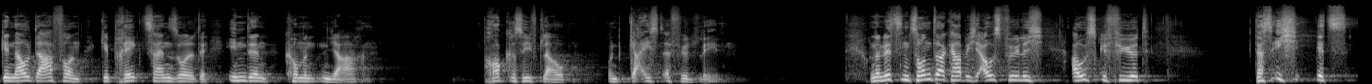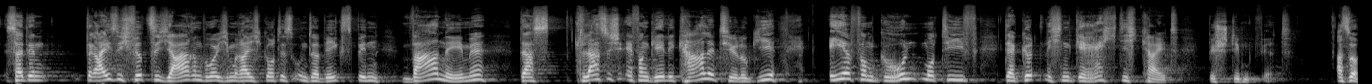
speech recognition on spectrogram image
genau davon geprägt sein sollte in den kommenden Jahren. Progressiv glauben und geisterfüllt leben. Und am letzten Sonntag habe ich ausführlich ausgeführt, dass ich jetzt seit den 30, 40 Jahren, wo ich im Reich Gottes unterwegs bin, wahrnehme, dass klassisch evangelikale Theologie eher vom Grundmotiv der göttlichen Gerechtigkeit bestimmt wird. Also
